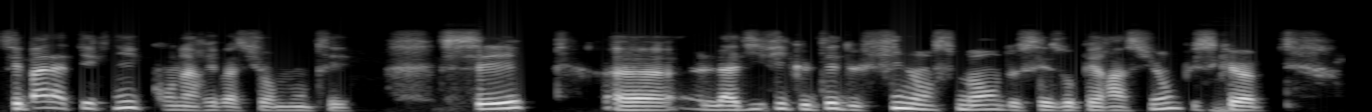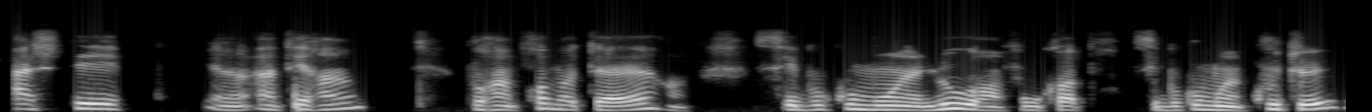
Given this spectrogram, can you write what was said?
c'est pas la technique qu'on arrive à surmonter. C'est euh, la difficulté de financement de ces opérations puisque acheter un, un terrain pour un promoteur, c'est beaucoup moins lourd en fonds propres, c'est beaucoup moins coûteux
